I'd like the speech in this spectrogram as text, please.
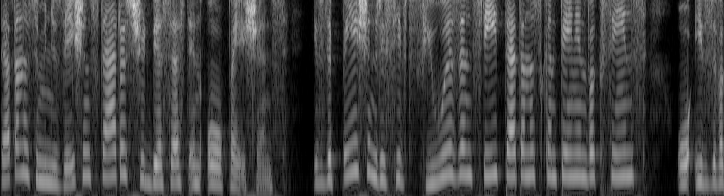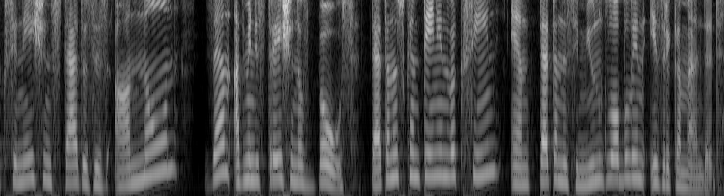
Tetanus immunization status should be assessed in all patients. If the patient received fewer than three tetanus containing vaccines, or if the vaccination status is unknown, then administration of both tetanus containing vaccine and tetanus immune globulin is recommended.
